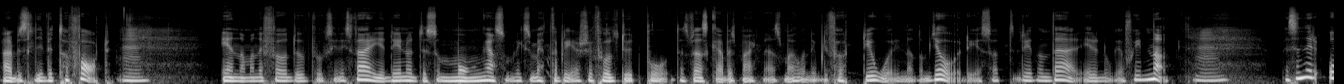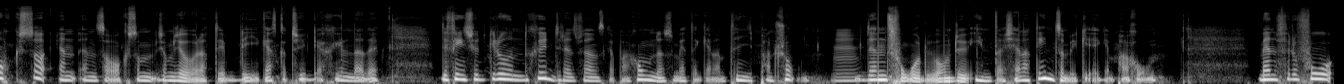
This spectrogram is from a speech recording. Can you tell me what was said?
arbetslivet tar fart. Mm. Än om man är född och uppvuxen i Sverige. Det är nog inte så många som liksom etablerar sig fullt ut på den svenska arbetsmarknaden som har hunnit bli 40 år innan de gör det. Så att redan där är det nog en skillnad. Mm. Men sen är det också en, en sak som, som gör att det blir ganska tydliga skillnader. Det finns ju ett grundskydd i den svenska pensionen som heter garantipension. Mm. Den får du om du inte har tjänat in så mycket egen pension. Men för att få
